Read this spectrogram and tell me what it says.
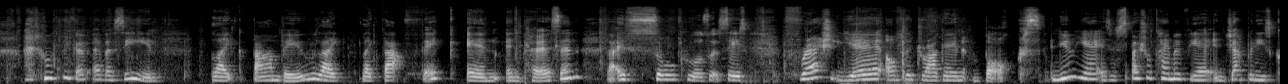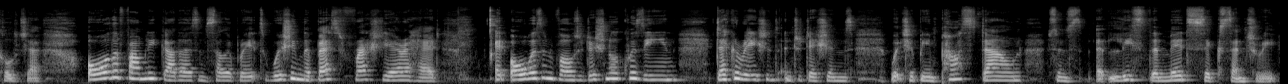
I don't think I've ever seen like bamboo like like that thick in in person. That is so cool. So it says fresh year of the dragon box. New year is a special time of year in japanese culture. All the family gathers and celebrates wishing the best fresh year ahead. It always involves traditional cuisine, decorations and traditions which have been passed down since at least the mid 6th century.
